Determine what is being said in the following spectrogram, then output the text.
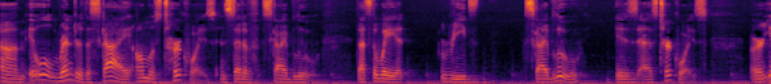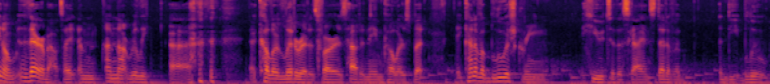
um, it will render the sky almost turquoise instead of sky blue. That's the way it reads sky blue is as turquoise or you know thereabouts I, am I'm, I'm not really uh, color literate as far as how to name colors but kind of a bluish green hue to the sky instead of a, a deep blue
